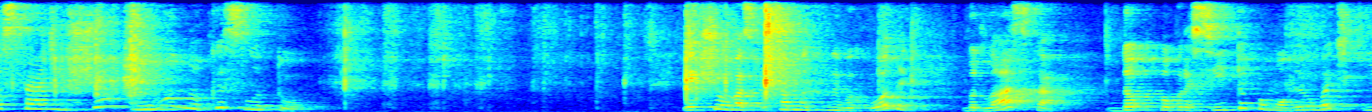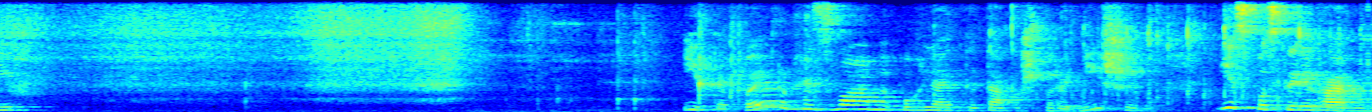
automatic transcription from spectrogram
останнє що лимонну кислоту. Якщо у вас у самих не виходить, будь ласка, попросіть допомоги у батьків. І тепер ми з вами, погляньте, також перемішуємо і спостерігаємо,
